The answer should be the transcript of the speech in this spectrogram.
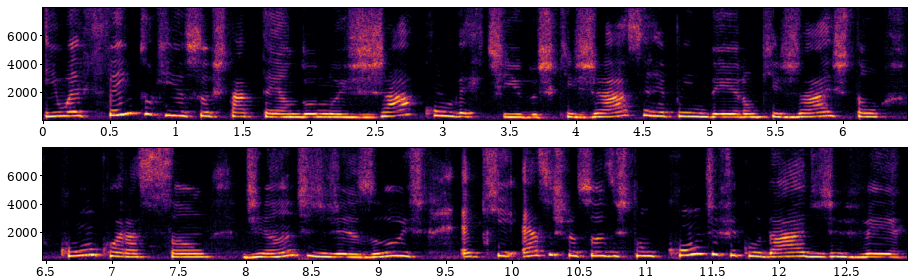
E o efeito que isso está tendo nos já convertidos, que já se arrependeram, que já estão com o coração diante de Jesus, é que essas pessoas estão com dificuldade de ver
